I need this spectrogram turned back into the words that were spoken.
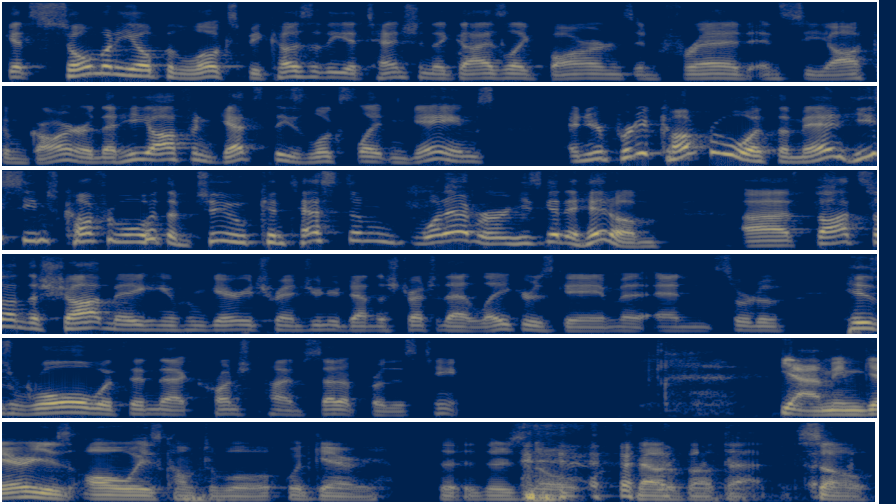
gets so many open looks because of the attention that guys like Barnes and Fred and Siakam garner that he often gets these looks late in games. And you're pretty comfortable with him, man. He seems comfortable with him too. Contest him, whatever. He's going to hit him. Uh, thoughts on the shot making from Gary Trent Jr. down the stretch of that Lakers game and, and sort of his role within that crunch time setup for this team? Yeah, I mean Gary is always comfortable with Gary. There's no doubt about that. So,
